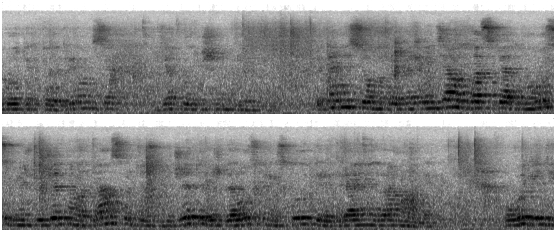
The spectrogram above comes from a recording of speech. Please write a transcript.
проти, хто утримався. Дякую, рішення прийнято. Питання сьоме про прийняття у 25-му році міжбюджетного трансферту з бюджету Вишгородської міської територіальної громади у вигляді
